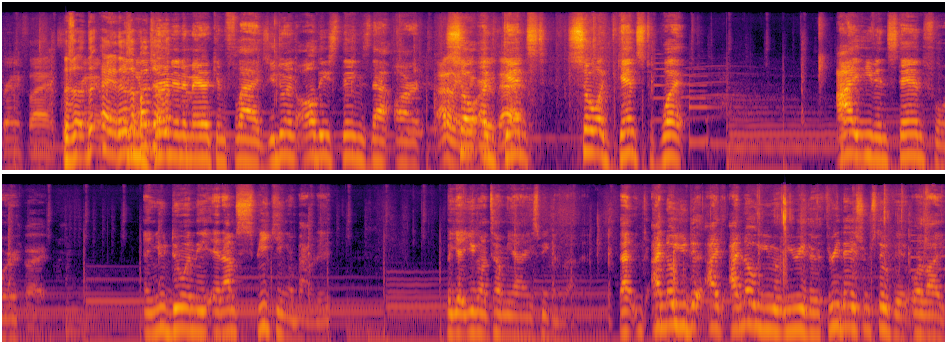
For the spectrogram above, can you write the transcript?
burning flags. There's a- Burning- hey, there's a you bunch of- burning American flags. You're doing all these things that are so even that. against so against what I even stand for. Right. and you doing the and I'm speaking about it, but yet you're gonna tell me I ain't speaking about it. That I know you did. I I know you you're either three days from stupid or like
